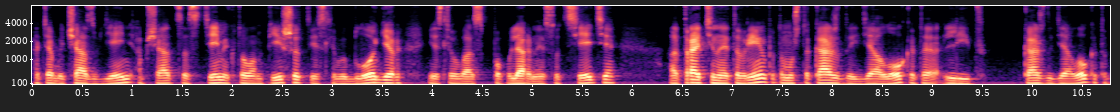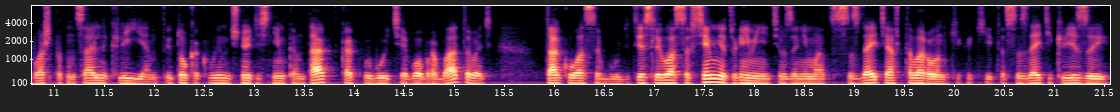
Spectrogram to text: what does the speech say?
хотя бы час в день общаться с теми, кто вам пишет, если вы блогер, если у вас популярные соцсети. А тратьте на это время, потому что каждый диалог – это лид. Каждый диалог – это ваш потенциальный клиент. И то, как вы начнете с ним контакт, как вы будете его обрабатывать, так у вас и будет. Если у вас совсем нет времени этим заниматься, создайте автоворонки какие-то, создайте квизы,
